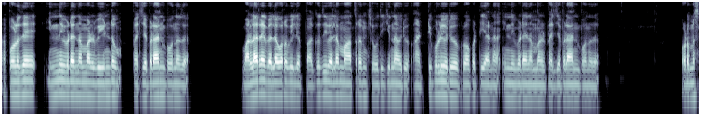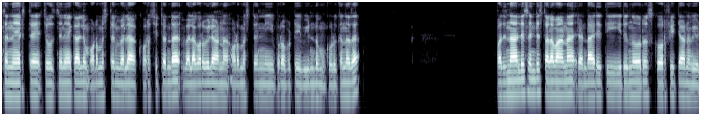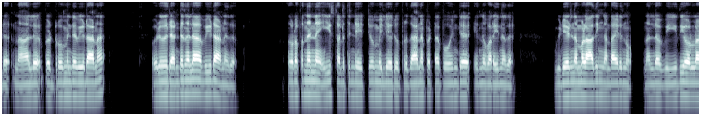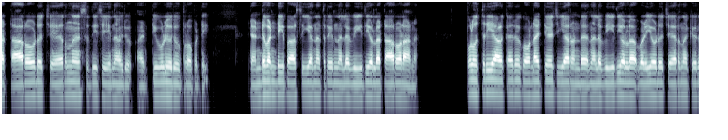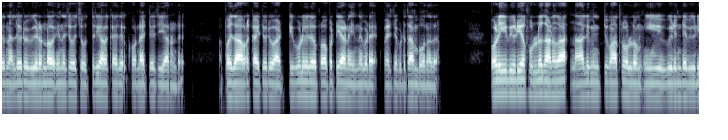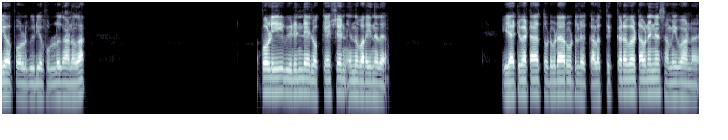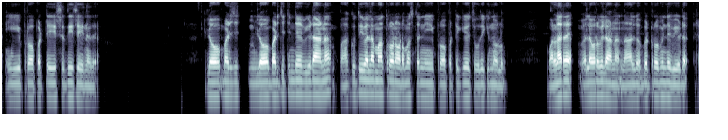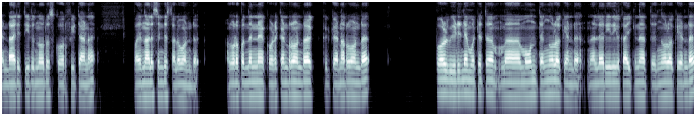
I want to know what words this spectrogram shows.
അപ്പോൾ ഇത് ഇന്നിവിടെ നമ്മൾ വീണ്ടും പരിചയപ്പെടാൻ പോകുന്നത് വളരെ വില കുറവിൽ പകുതി വില മാത്രം ചോദിക്കുന്ന ഒരു അടിപൊളി ഒരു പ്രോപ്പർട്ടിയാണ് ഇന്നിവിടെ നമ്മൾ പരിചയപ്പെടാൻ പോകുന്നത്. ഉടമസ്ഥൻ നേരത്തെ ചോദിച്ചതിനേക്കാളും ഉടമസ്ഥൻ വില കുറച്ചിട്ടുണ്ട്. വില കുറവിലാണ് ഉടമസ്ഥൻ ഈ പ്രോപ്പർട്ടി വീണ്ടും കൊടുക്കുന്നത്. പതിനാല് സെന്റ് സ്ഥലമാണ് രണ്ടായിരത്തി ഇരുന്നൂറ് സ്ക്വയർ ഫീറ്റാണ് വീട്. നാല് ബെഡ്റൂമിന്റെ വീടാണ് ഒരു രണ്ട് നില വീടാണിത്. അതോടൊപ്പം തന്നെ ഈ സ്ഥലത്തിന്റെ ഏറ്റവും വലിയൊരു പ്രധാനപ്പെട്ട പോയിന്റ് എന്ന് പറയുന്നത് വീഡിയോയിൽ നമ്മൾ ആദ്യം കണ്ടായിരുന്നു. നല്ല വീതിയുള്ള ടാറോഡ് ചേർന്ന് സ്ഥിതി ചെയ്യുന്ന ഒരു അടിപൊളി ഒരു പ്രോപ്പർട്ടി രണ്ട് വണ്ടി പാസ് ചെയ്യാൻ അത്രയും നല്ല വീതിയുള്ള ടാർ റോഡാണ് ഇപ്പോൾ ഒത്തിരി ആൾക്കാർ കോണ്ടാക്റ്റ് ചെയ്യാറുണ്ട്. നല്ല വീതിയുള്ള വഴിയോട് ചേർന്നൊക്കെ ഒരു നല്ലൊരു വീടുണ്ടോ എന്ന് ചോദിച്ച് ഒത്തിരി ആൾക്കാർ കോണ്ടാക്റ്റ് ചെയ്യാറുണ്ട്. അപ്പോൾ ഇത് അവർക്കായിട്ട് ഒരു അടിപൊളി ഒരു പ്രോപ്പർട്ടിയാണ് ഇന്നിവിടെ പരിചയപ്പെടുത്താൻ പോകുന്നത്. അപ്പോൾ ഈ വീഡിയോ ഫുള്ള് കാണുക. നാല് മിനിറ്റ് മാത്രമേ ഉള്ളൂ. ഈ വീടിന്റെ വീഡിയോ അപ്പോൾ വീഡിയോ ഫുള്ള് കാണുക. അപ്പോൾ ഈ വീടിന്റെ ലൊക്കേഷൻ എന്ന് പറയുന്നത് ഈരാറ്റുപേട്ട തൊടുപുഴ റൂട്ടിൽ കളത്തിക്കടവ് ടൗണിന് സമീപമാണ് ഈ പ്രോപ്പർട്ടി സ്ഥിതി ചെയ്യുന്നത്. ലോ ബഡ്ജറ്റ് ലോ ബഡ്ജറ്റിന്റെ വീടാണ്. പകുതി വില മാത്രമാണ് ഉടമസ്ഥൻ ഈ പ്രോപ്പർട്ടിക്ക് ചോദിക്കുന്നുള്ളൂ. വളരെ വില കുറവിലാണ് നാല് ബെഡ്റൂമിന്റെ വീട്. രണ്ടായിരത്തി ഇരുന്നൂറ് സ്ക്വയർ ഫീറ്റാണ്. പതിനാല് സെന്റ് സ്ഥലമുണ്ട് അതോടൊപ്പം തന്നെ കുഴക്കിണറുമുണ്ട് കിണറുമുണ്ട്. ഇപ്പോൾ വീടിന്റെ മുറ്റത്ത് മൂന്ന് തെങ്ങുകളൊക്കെ ഉണ്ട്. നല്ല രീതിയിൽ കായ്ക്കുന്ന തെങ്ങുകളൊക്കെ ഉണ്ട്.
